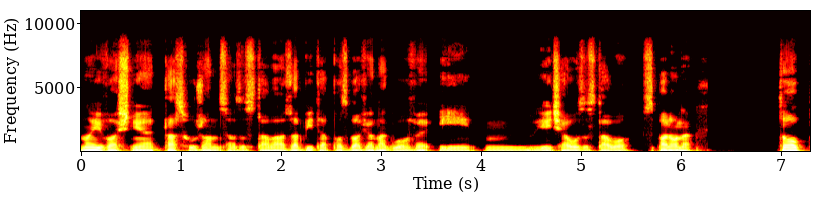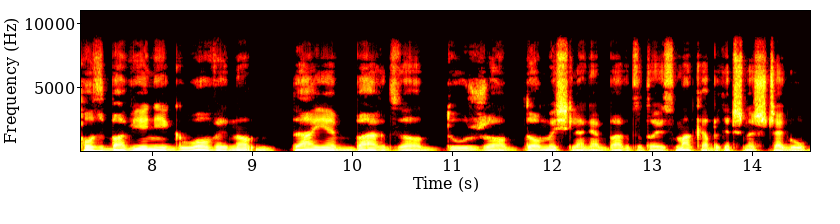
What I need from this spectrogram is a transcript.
no i właśnie ta służąca została zabita, pozbawiona głowy i mm, jej ciało zostało spalone. To pozbawienie głowy, no, daje bardzo dużo do myślenia, bardzo to jest makabryczny szczegół.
